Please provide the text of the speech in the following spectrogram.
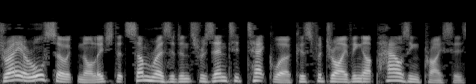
Dreher also acknowledged that some residents resented tech workers for driving up housing prices.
